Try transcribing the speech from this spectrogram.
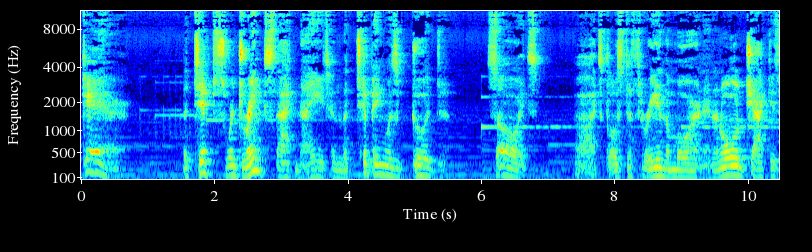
care. The tips were drinks that night, and the tipping was good. So it's oh, it's close to three in the morning, and old Jack is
